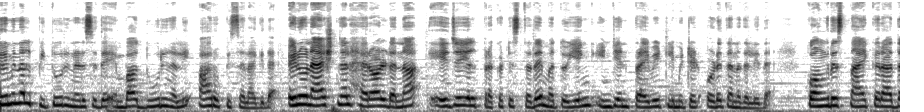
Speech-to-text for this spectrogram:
ಕ್ರಿಮಿನಲ್ ಪಿತೂರಿ ನಡೆಸಿದೆ ಎಂಬ ದೂರಿನಲ್ಲಿ ಆರೋಪಿಸಲಾಗಿದೆ. ಇನ್ನು ನ್ಯಾಷನಲ್ ಹೆರಾಲ್ಡ್ ಅನ್ನ ಎಜೆಎಲ್ ಪ್ರಕಟಿಸುತ್ತದೆ ಮತ್ತು ಯಂಗ್ ಇಂಡಿಯನ್ ಪ್ರೈವೇಟ್ ಲಿಮಿಟೆಡ್ ಒಡೆತನದಲ್ಲಿದೆ. ಕಾಂಗ್ರೆಸ್ ನಾಯಕರಾದ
